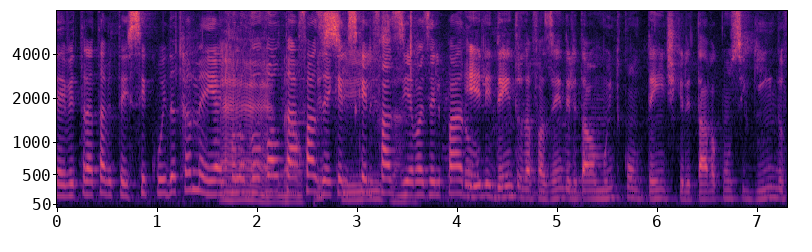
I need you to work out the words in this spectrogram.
Teve tratamento, ele se cuida também. Aí ele É, falou, vou voltar não, a fazer, que ele disse que ele fazia, mas ele parou. Ele dentro da fazenda, ele tava muito contente que ele tava conseguindo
